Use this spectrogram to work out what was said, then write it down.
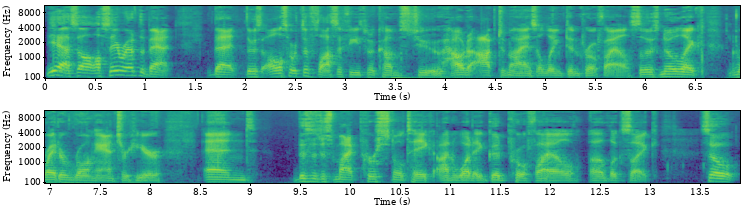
Yeah, so I'll say right off the bat that there's all sorts of philosophies when it comes to how to optimize a LinkedIn profile. So there's no like right or wrong answer here. And this is just my personal take on what a good profile uh, looks like. So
